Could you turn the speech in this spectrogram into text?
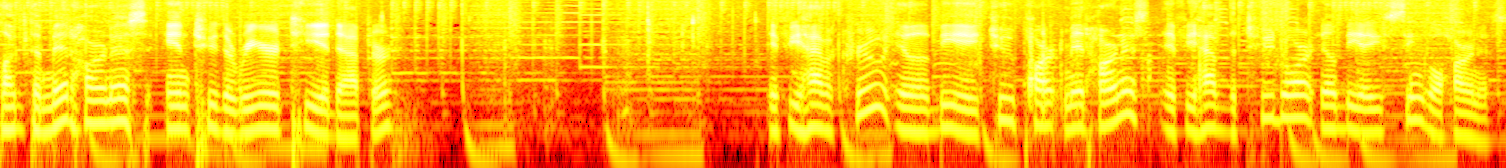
Plug the mid harness into the rear T adapter. If you have a crew, it will be a two part mid harness. If you have the two door, it'll be a single harness.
